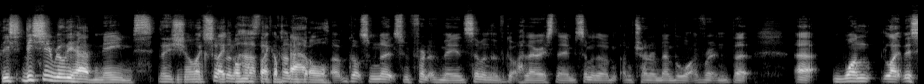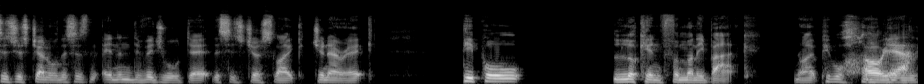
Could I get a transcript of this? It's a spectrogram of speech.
These, these should really have names. They you should, know, like, like almost have- like a I've kind of got- battle. I've got some notes in front of me, and some of them have got hilarious names. Some of them I'm trying to remember what I've written, but uh, one like this is just general. This isn't an individual dit. This is just like generic. People looking for money back, right? People Oh, hunting yeah.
